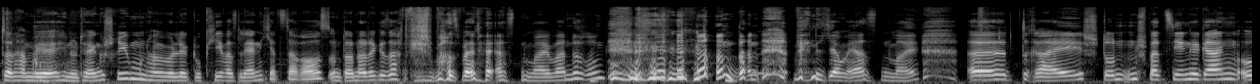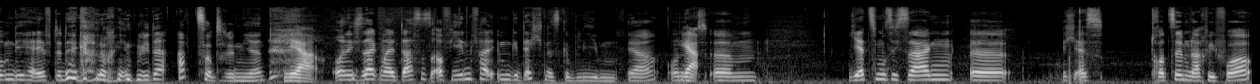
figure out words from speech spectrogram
dann haben wir hin und her geschrieben und haben überlegt, okay, was lerne ich jetzt daraus? Und dann hat er gesagt, viel Spaß bei der ersten Mai-Wanderung. und dann bin ich am 1. Mai äh, drei Stunden spazieren gegangen, um die Hälfte der Kalorien wieder abzutrainieren. Ja. Und ich sag mal, das ist auf jeden Fall im Gedächtnis geblieben, ja. Und Ja. Ähm, jetzt muss ich sagen, äh, ich esse trotzdem nach wie vor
